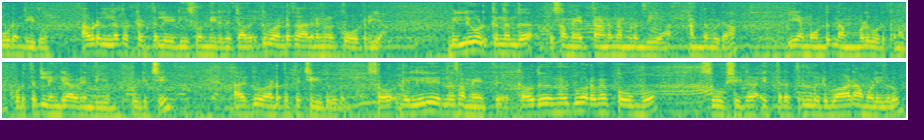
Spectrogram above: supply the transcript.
കൂടെ എന്ത് ചെയ്തു? അവിടെ എല്ലാ തൊട്ടടുത്ത ലേഡീസ് വന്നിരുന്നിട്ട് അവർക്ക് വേണ്ട സാധനങ്ങൾക്ക് ഓർഡർ ചെയ്യാം. ബില്ല് കൊടുക്കുന്ന സമയത്താണ് നമ്മൾ എന്ത് ചെയ്യുക? അന്തം വിടുക. ഈ എമൗണ്ട് നമ്മൾ കൊടുക്കണം. കൊടുത്തിട്ടില്ലെങ്കിൽ അവരെന്ത് ചെയ്യും? പിടിച്ച് അവർക്ക് വേണ്ടതൊക്കെ ചെയ്തു കൊടുക്കും. സോ ഡൽഹിയിൽ വരുന്ന സമയത്ത് കൗതുകങ്ങൾക്ക് പുറമെ പോകുമ്പോൾ സൂക്ഷിക്കുക. ഇത്തരത്തിലുള്ള ഒരുപാട് അമളികളും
